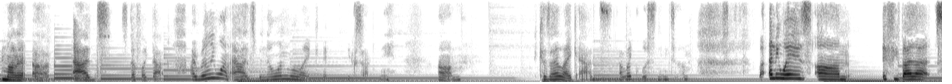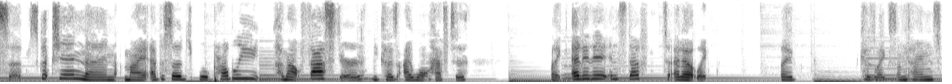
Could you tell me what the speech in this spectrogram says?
mon- uh, ads, stuff like that. I really want ads, but no one will like accept me. Um, because I like ads. I like listening to them. But anyways, um, if you buy that subscription, then my episodes will probably come out faster because I won't have to like edit it and stuff to edit out like like because like sometimes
